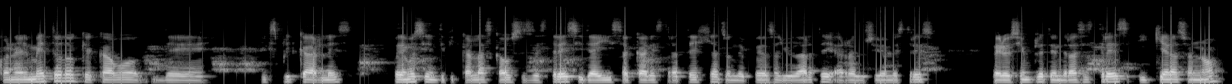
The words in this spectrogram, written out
Con el método que acabo de explicarles, podemos identificar las causas de estrés y de ahí sacar estrategias donde puedas ayudarte a reducir el estrés. Pero siempre tendrás estrés y quieras o no,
